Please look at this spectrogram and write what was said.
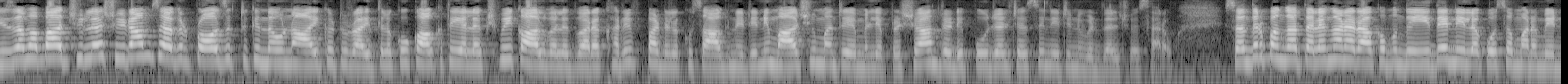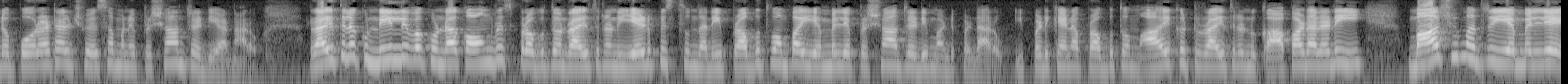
నిజామాబాద్ జిల్లా శ్రీరామ్ సాగర్ ప్రాజెక్టు కింద ఉన్న ఆయకట్టు రైతులకు కాకతీయ లక్ష్మీ కాల్వల ద్వారా ఖరీఫ్ పంటలకు సాగునీటిని మాజీ మంత్రి ఎమ్మెల్యే ప్రశాంత్ రెడ్డి పూజలు చేసి నీటిని విడుదల చేశారు. సందర్భంగా తెలంగాణ రాకముందు ఇదే నీళ్ళ కోసం మనం ఎన్నో పోరాటాలు చేశామని ప్రశాంత్ రెడ్డి అన్నారు. రైతులకు నీళ్ళు ఇవ్వకుండా కాంగ్రెస్ ప్రభుత్వం రైతులను ఏడిపిస్తుందని ప్రభుత్వంపై ఎమ్మెల్యే ప్రశాంత్ రెడ్డి మండిపడ్డారు. ఇప్పటికైనా ప్రభుత్వం ఆయకట్టు రైతులను కాపాడాలని మాజీ మంత్రి ఎమ్మెల్యే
